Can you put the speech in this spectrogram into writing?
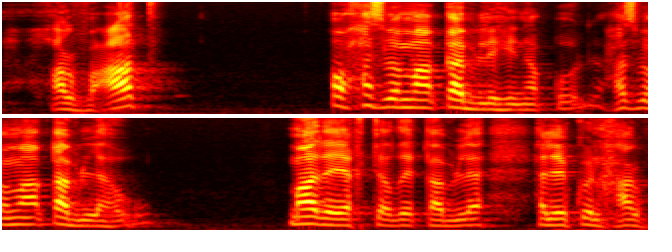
حرف عطف أو حسب ما قبله نقول حسب ما قبله. ماذا يقتضي قبله؟ هل يكون حرف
